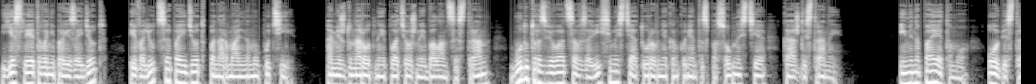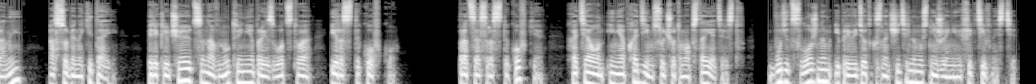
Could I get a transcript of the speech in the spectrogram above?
Если этого не произойдет, эволюция пойдет по нормальному пути, а международные платежные балансы стран будут развиваться в зависимости от уровня конкурентоспособности каждой страны. Именно поэтому обе страны, особенно Китай, переключаются на внутреннее производство и расстыковку. Процесс расстыковки, хотя он и необходим с учетом обстоятельств, будет сложным и приведет к значительному снижению эффективности.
